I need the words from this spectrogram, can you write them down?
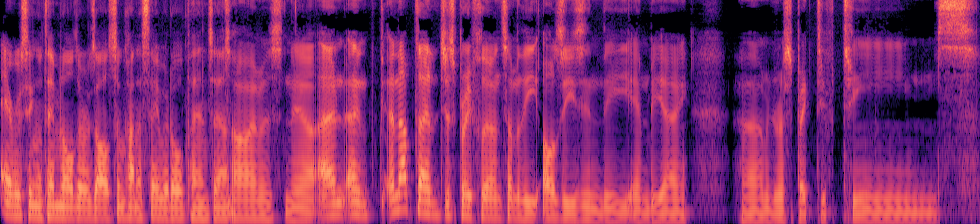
every single team and all the results and kind of see what all pans out. Time is now. And, and an update just briefly on some of the Aussies in the NBA, um, in respective teams.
